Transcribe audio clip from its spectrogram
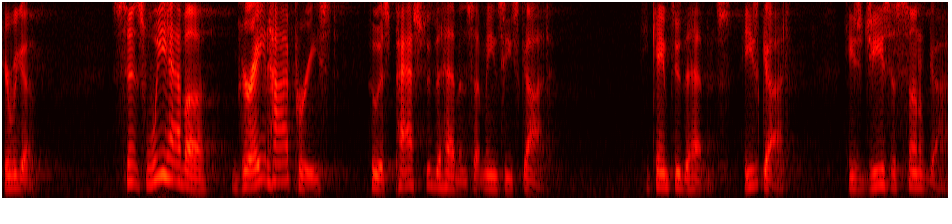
Here we go. Since we have a great high priest who has passed through the heavens, that means he's God. He came through the heavens. He's God. He's Jesus, Son of God.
